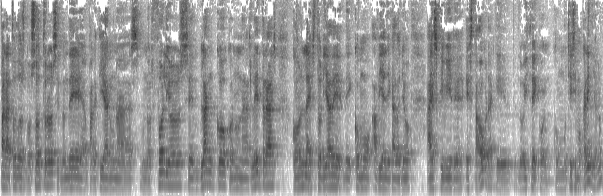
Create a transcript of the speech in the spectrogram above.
para todos vosotros, en donde aparecían unos folios en blanco con unas letras, con la historia de, cómo había llegado yo a escribir esta obra, que lo hice con, con muchísimo cariño. ¿no?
